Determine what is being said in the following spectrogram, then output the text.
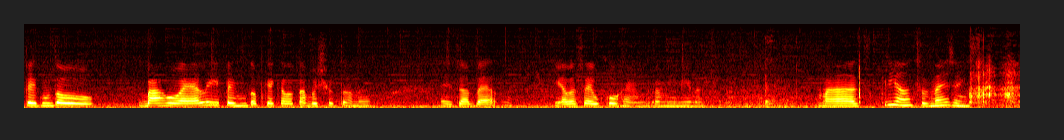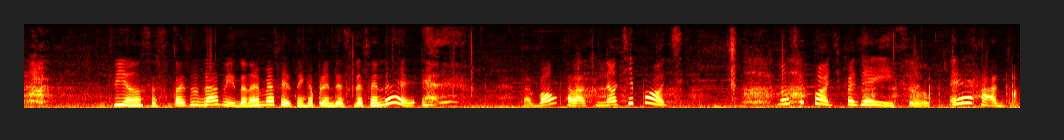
Perguntou, barrou ela e perguntou por que ela tava chutando a Isabela. E ela saiu correndo, a menina. Mas crianças, né, gente? crianças, coisas da vida, né, minha filha? Tem que aprender a se defender. tá bom? Falar assim, não se pode. Não se pode fazer isso. É errado.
